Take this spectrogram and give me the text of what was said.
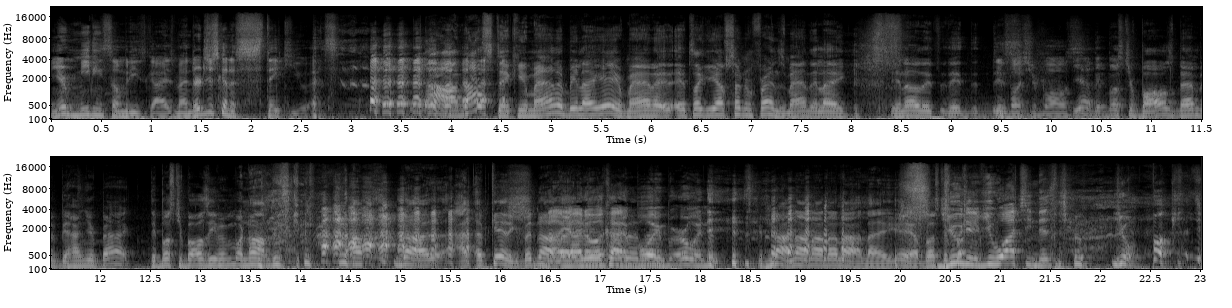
and you're meeting some of these guys, man? They're just gonna stick you. nah, not stick you, man. It'd be like, hey, man, it's like you have certain friends, man. They like, you know, they they, they, they bust your balls. Yeah, they bust your balls, man, but behind your back, they bust your balls even more. No, I'm just kidding. no, no I, am kidding, but no. Nah, like, y'all know what kind of boy like, Erwin is. no, no, no, no, no. Like, yeah, bust your. Julian, if you watching this, You, yo, fuck you.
